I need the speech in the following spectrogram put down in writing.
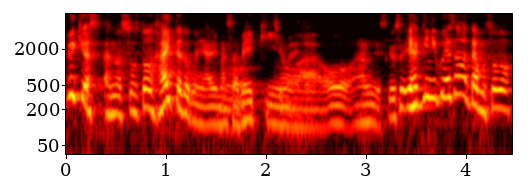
ベッキーはあの、外の入ったところにありますベッキーのは、おあるんですけど、そ焼肉屋さんは多分その、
